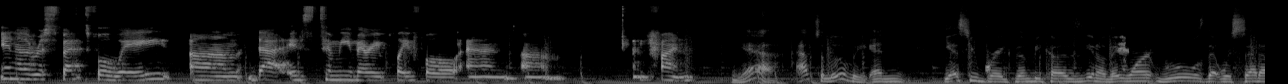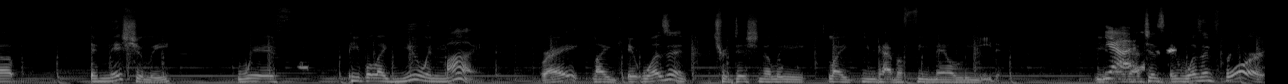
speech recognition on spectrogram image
in a respectful way um, that is to me very playful and um, and fun. Yeah, absolutely. And yes, you break them because you know they weren't rules that were set up initially with people like you in mind right? Like it wasn't traditionally like you'd have a female lead You yeah. Know, that just it wasn't for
